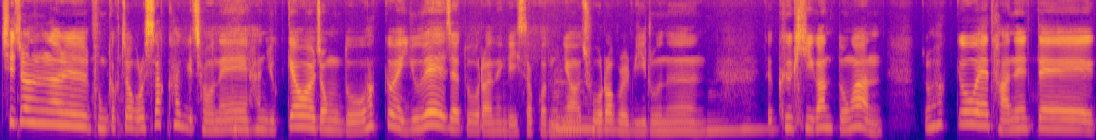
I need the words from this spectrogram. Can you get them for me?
취준을 본격적으로 시작하기 전에 한 6개월 정도 학교에 유예 제도라는 게 있었거든요. 음. 졸업을 미루는. 음. 그 기간 동안 좀 학교에 다닐 때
